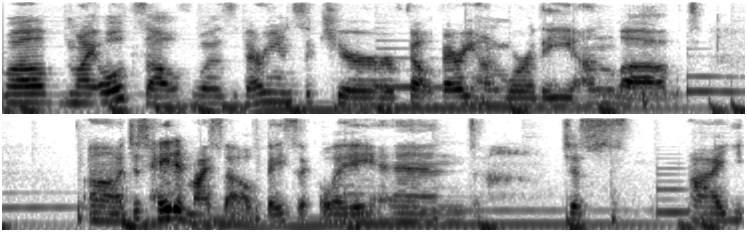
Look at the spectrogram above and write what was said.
Well, my old self was very insecure, felt very unworthy, unloved, uh, just hated myself basically, and just I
